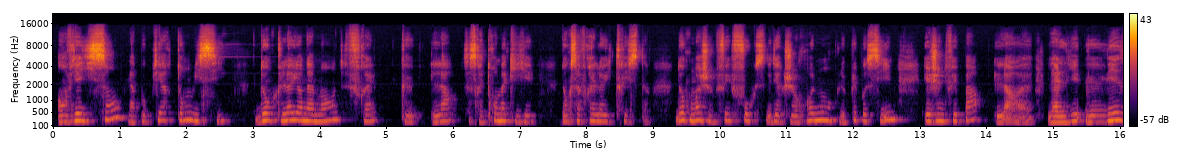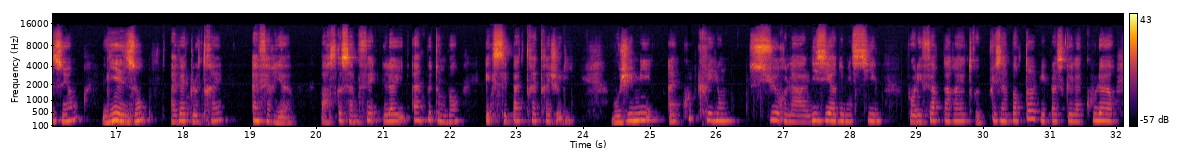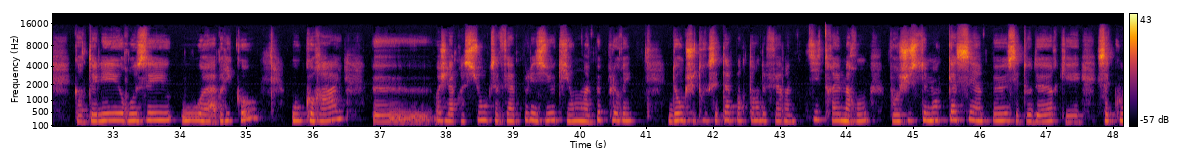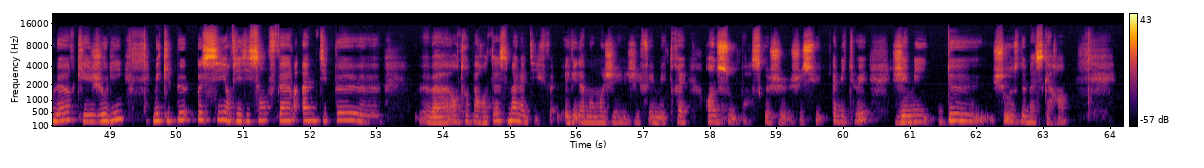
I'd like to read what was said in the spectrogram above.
En vieillissant, la paupière tombe ici. Donc l'œil en amande ferait que là, ça serait trop maquillé. Donc ça ferait l'œil triste. Donc moi je fais faux, c'est-à-dire que je remonte le plus possible et je ne fais pas la, liaison, liaison avec le trait inférieur parce que ça me fait l'œil un peu tombant et que c'est pas très très joli. Bon, j'ai mis un coup de crayon sur la lisière de mes cils pour les faire paraître plus importants et puis parce que la couleur quand elle est rosée ou euh, abricot ou corail euh, moi j'ai l'impression que ça fait un peu les yeux qui ont un peu pleuré. Donc je trouve que c'est important de faire un petit trait marron pour justement casser un peu cette odeur, qui est cette couleur qui est jolie, mais qui peut aussi en vieillissant faire un petit peu, euh, euh, ben, entre parenthèses, maladif. Évidemment, moi j'ai fait mes traits en dessous parce que je, je suis habituée. J'ai mis deux choses de mascara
